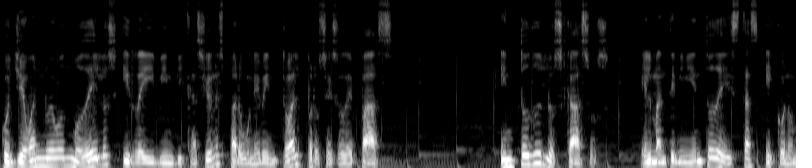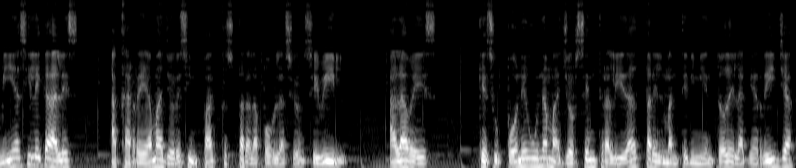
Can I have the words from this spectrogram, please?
conllevan nuevos modelos y reivindicaciones para un eventual proceso de paz. En todos los casos, el mantenimiento de estas economías ilegales acarrea mayores impactos para la población civil, a la vez que supone una mayor centralidad para el mantenimiento de la guerrilla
